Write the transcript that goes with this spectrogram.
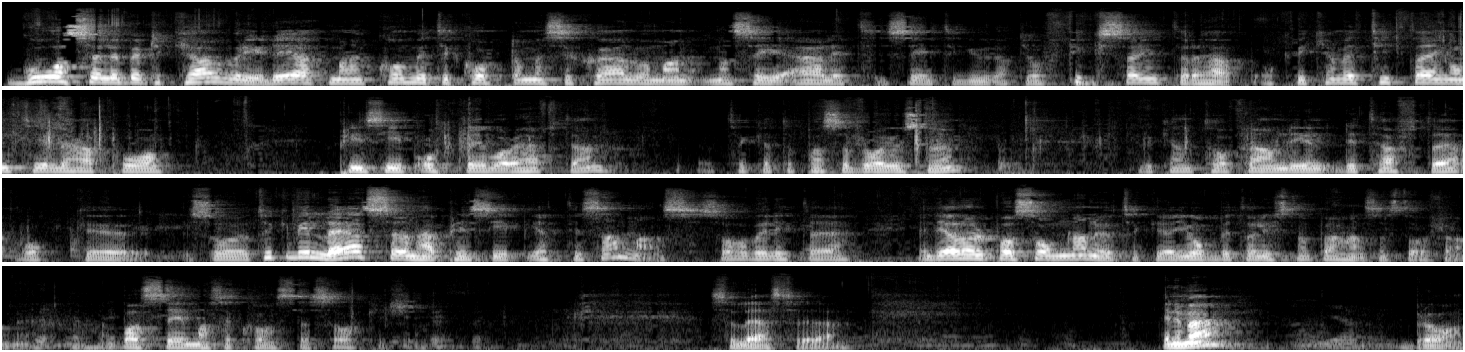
gå celibate Recovery, det är att man kommer till korta med sig själv och man, man säger ärligt säger till Gud att jag fixar inte det här. Och vi kan väl titta en gång till det här på princip 8 i våra häften. Jag tycker att det passar bra just nu. Du kan ta fram din, ditt häfte och eh, så jag tycker vi läser den här princip 1 tillsammans. Så har vi lite, en del håller på att somna nu tycker jag är jobbigt att lyssna på han som står framme. Han bara säger massa konstiga saker. Så, så läser vi den. Är ni med? Bra.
